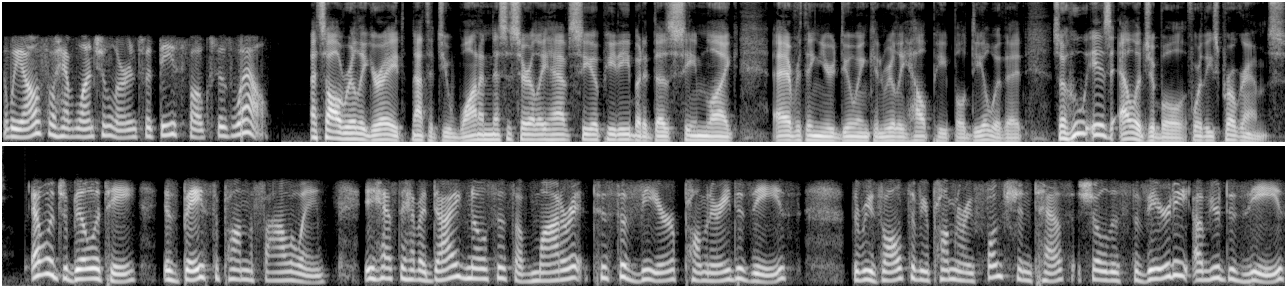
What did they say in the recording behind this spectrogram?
and we also have lunch and learns with these folks as well. That's all really great. Not that you want to necessarily have COPD, but it does seem like everything you're doing can really help people deal with it. So, who is eligible for these programs? Eligibility is based upon the following it has to have a diagnosis of moderate to severe pulmonary disease. The results of your pulmonary function test show the severity of your disease,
